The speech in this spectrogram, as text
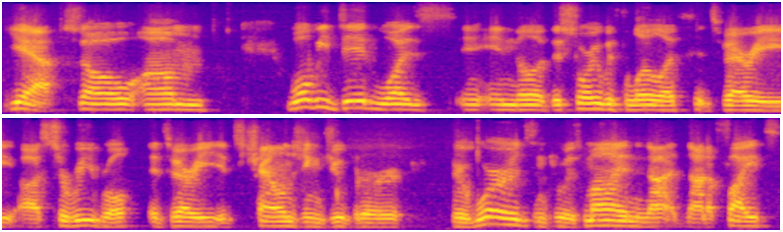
Yeah. So um, what we did was in, in, the the story with Lilith. It's very uh, cerebral. It's very it's challenging Jupiter through words and through his mind, not not a fight.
